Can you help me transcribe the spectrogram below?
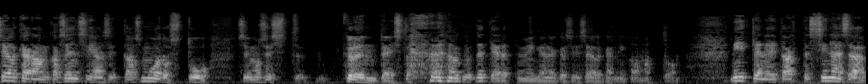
Selkäranka sen sijaan sitten taas muodostuu semmoisista klönteistä. kyllä te tiedätte, minkä näköisiä selkänikamat on. Niiden ei tarvitse sinänsä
